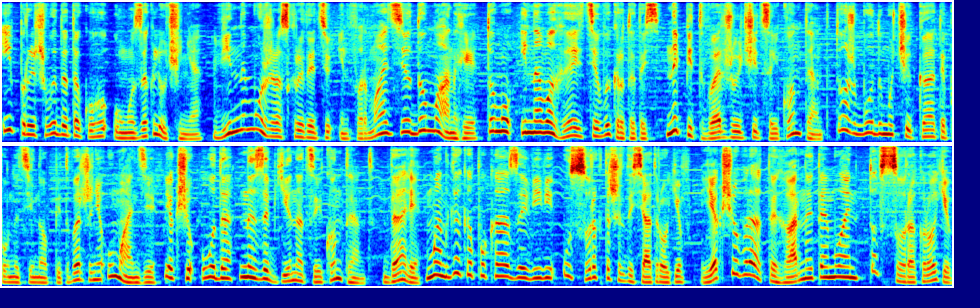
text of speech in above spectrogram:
і прийшли до такого уму заключення. Він не може розкрити цю інформацію до манги, тому і намагається викрутитись, не підтверджуючи цей контент. Тож будемо чекати повноцінного підтвердження у манзі, якщо Ода не заб'є на цей контент. Далі мангака показує Віві у 40 та 60 років. Якщо брати гарний таймлайн, то в 40 років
